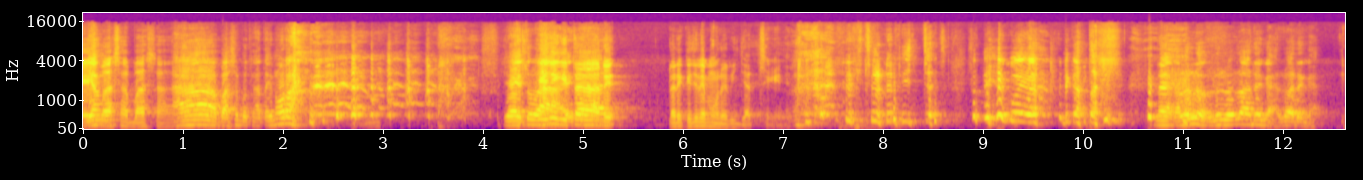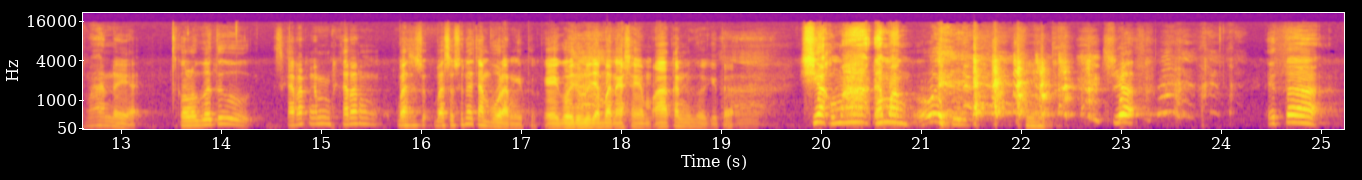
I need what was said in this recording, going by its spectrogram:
Kayak Yang- bahasa-bahasa. Ah, bahasa buat ngatain orang. ya itulah. Kayaknya kita kan? dari, dari kecil emang udah dijat sih kayaknya. itu udah dijudge. Sedih gue ya dikatain. Nah, kalau lu, lu, lu, lu ada nggak? Lu ada nggak? Gimana ya? Kalau gue tuh sekarang kan sekarang bahasa bahasa Sunda campuran gitu. Kayak gue dulu zaman SMA kan juga kita. Ah. Siak mah damang. Oh. Siak. Eta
